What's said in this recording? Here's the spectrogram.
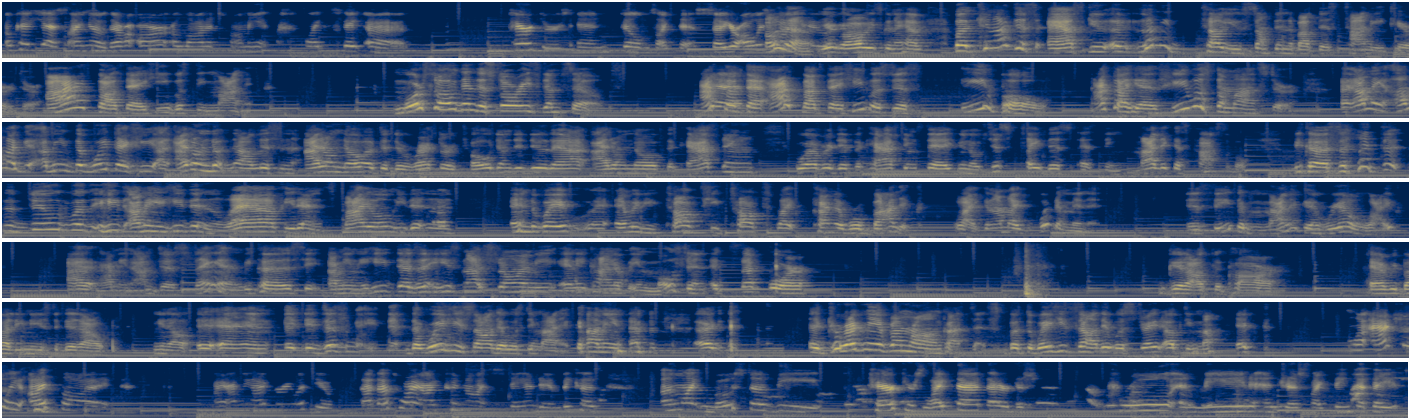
Okay, yes, I know there are a lot of Tommy like fake uh characters in films like this. So you're always Oh going yeah, to you're always gonna have. But can I just ask you? Uh, let me tell you something about this Tommy character. I thought that he was demonic, more so than the stories themselves. I Yeah. thought that I thought that he was just evil. I thought yeah, he was the monster. I I mean, oh my god! I mean, the way that he, I, I don't know. Now, listen, I don't know if the director told him to do that. I don't know if the casting, whoever did the casting, said, you know, just play this as demonic as possible. Because the, the dude was, he, I mean, he didn't laugh, he didn't smile, he didn't, and the way, and when he talked, he talked like kind of robotic, like, and I'm like, wait a minute, is he demonic in real life? I, I mean, I'm just saying because he, I mean, he doesn't, he's not showing me any kind of emotion except for get out the car. Everybody needs to get out. You know, and it, it just, the way he sounded was demonic. I mean, uh, uh, correct me if I'm wrong, Constance, but the way he sounded was straight up demonic. Well, actually, I thought. I, I mean, I agree with you. That that's why I could not stand him because, unlike most of the characters like that that are just cruel and mean and just like think that they.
